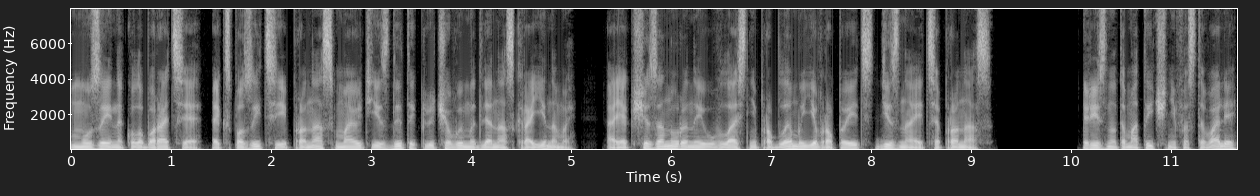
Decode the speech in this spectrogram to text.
Музейна колаборація, експозиції про нас мають їздити ключовими для нас країнами, а якщо занурений у власні проблеми європеєць дізнається про нас. Різнотематичні фестивалі,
